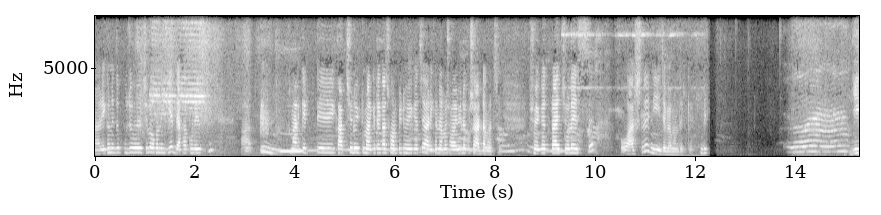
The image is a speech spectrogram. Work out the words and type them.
আর এখানে তো পুজো হয়েছিল ওখানে গিয়ে দেখা করে এসেছি। আর মার্কেটে কাজ ছিল একটু মার্কেটের কাজ কমপ্লিট হয়ে গেছে। আর এখানে আমরা সবাই মিলে বসে আড্ডা মারছি। সৈকত প্রায় চলে এসছে। ও আসলে নিয়ে যাবে আমাদেরকে। জি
